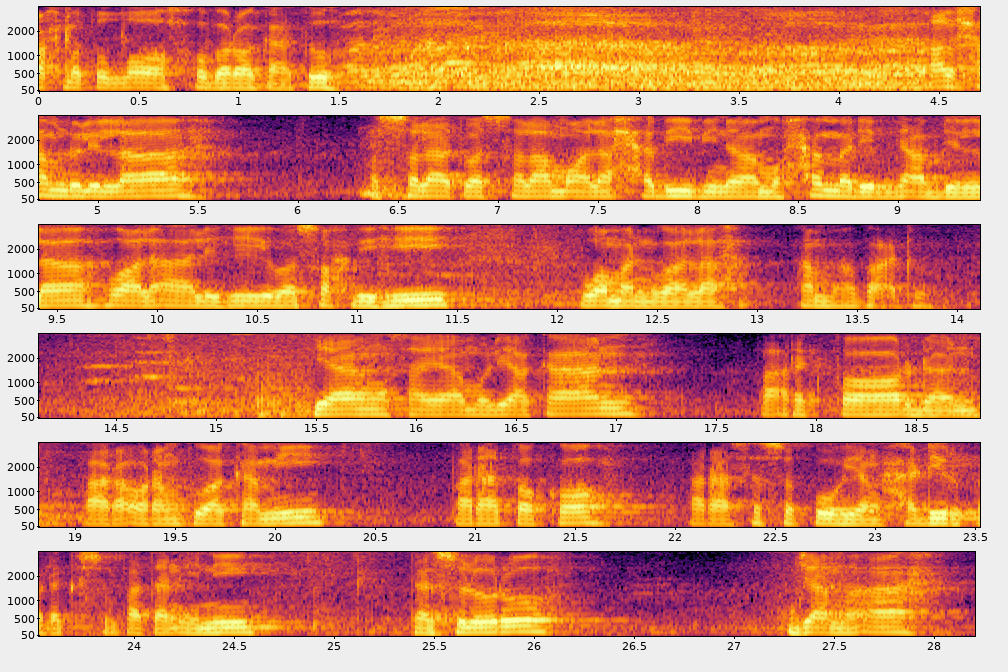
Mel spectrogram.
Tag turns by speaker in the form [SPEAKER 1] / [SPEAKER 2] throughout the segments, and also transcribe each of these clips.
[SPEAKER 1] warahmatullahi wabarakatuh. Alhamdulillah Wassalatu wassalamu ala habibina Muhammad ibn Abdullah wa ala alihi wa sahbihi wa man walah amma ba'du. Yang saya muliakan Pak Rektor dan para orang tua kami, para tokoh, para sesepuh yang hadir pada kesempatan ini dan seluruh jamaah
